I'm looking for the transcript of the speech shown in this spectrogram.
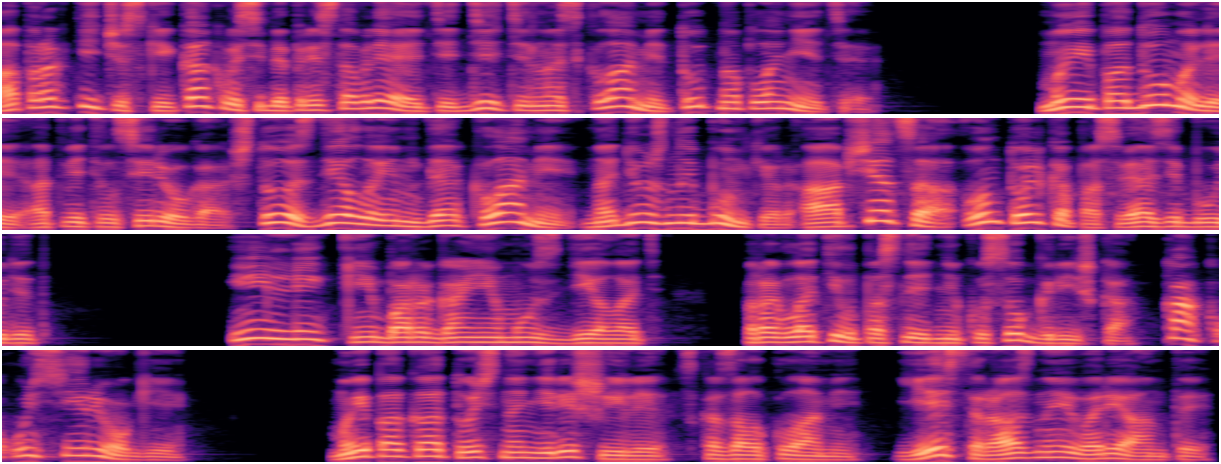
А практически, как вы себе представляете деятельность Клами тут на планете? Мы подумали, ответил Серега, что сделаем для Клами надежный бункер, а общаться он только по связи будет. Или киборга ему сделать, проглотил последний кусок Гришка, как у Сереги. Мы пока точно не решили, сказал Клами. Есть разные варианты.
